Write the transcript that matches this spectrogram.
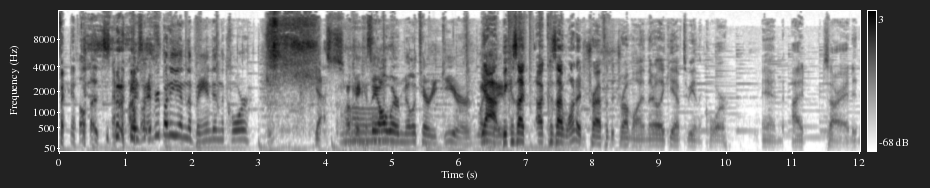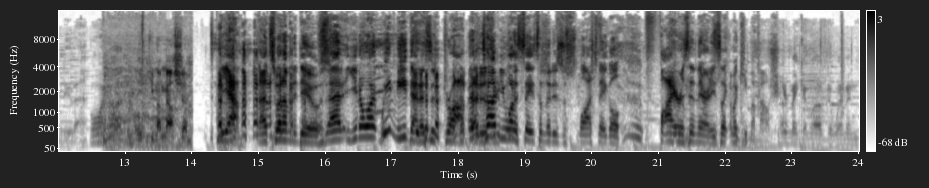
fail us. Is everybody in the band in the Corps? yes. Okay, because they all wear military gear. Like yeah, they- because I uh, because I wanted to try for the drum line. They're like, you have to be in the Corps, and I sorry I didn't do that. Well, why not? I need to keep my mouth shut. But yeah, that's what I'm going to do. That you know what? We need that as a drop. That Every time you want to say something, is just Schlossnagle fires in there, and he's like, "I'm going to keep my mouth shut." You're making love to women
